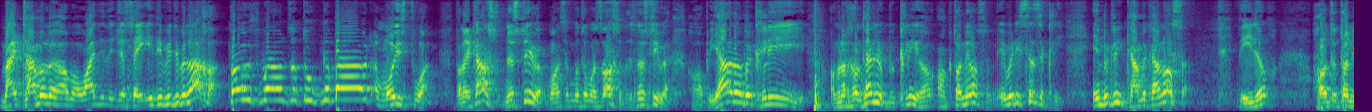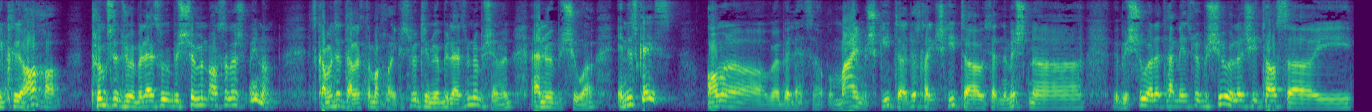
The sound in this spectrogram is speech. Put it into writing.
My tamalo uh, ama. Why did they just say idi vidi balacha? Both ones are talking about a moist one. But like kasha, no stira. Once mutter was awesome. There's no stira. Ha biyad over kli. Amalach, I'll tell you bekli. Ha oktani awesome. Everybody says a kli. In bekli kam bekanosa. Vidoch. Ha oktani kli hacha. Plunks into Rebbe Lezer, Rebbe Shimon, Asal Shminon. It's coming to tell us the machlokes between Rebbe Lezer and Rebbe Shimon and Rebbe Shua in this case. Omer Rebbe Lezer, my Shkita, just like Shkita, we said in the Mishnah, Rebbe Shua, the time is Rebbe Shua, le Shitasa,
